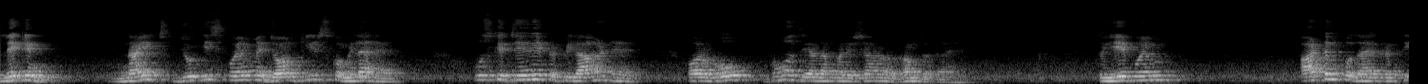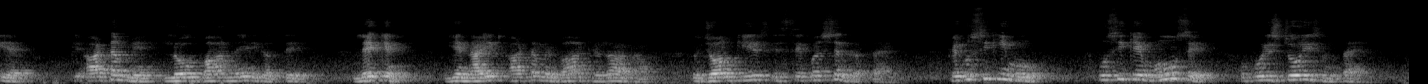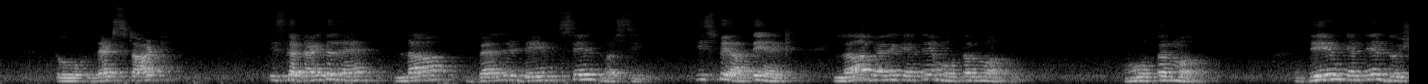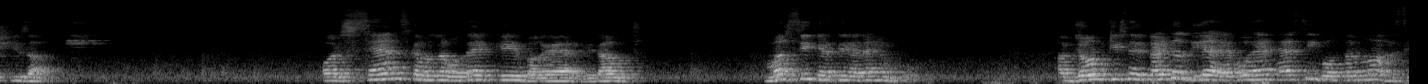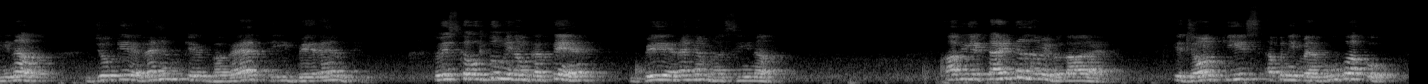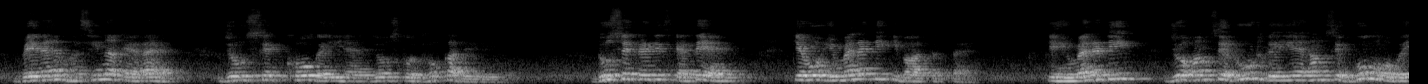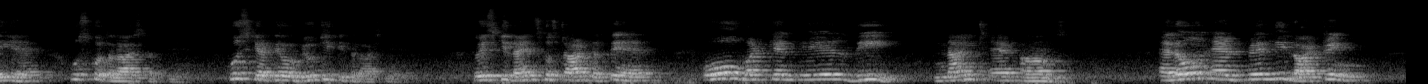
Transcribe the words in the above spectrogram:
लेकिन नाइट जो इस पोएम में जॉन कीट्स को मिला है, उसके चेहरे पे पिलाहट है और वो बहुत ज़्यादा परेशान और गमजदा है। तो ये पोएम आटम को ज़ाहिर करती है कि आटम में लोग बाहर नहीं निकलते, लेकिन ये नाइट आटम में बाहर फिर रहा था तो जॉन कीट्स इससे क्वेश्चन करता है। फिर उसी की मुँह, उसी के मुँह से वो पूरी स्टोरी सुनता है। तो लेट्स स्टार्ट इसका टाइटल है ला बेले डेम सेंस मर्सी इस पे आते हैं। ला बेले कहते हैं मोहतरमा को। मोहतरमा। डेम कहते हैं दोशीजा और सेंस का मतलब होता है के बगैर विदाउट मर्सी कहते हैं रहम को। अब जॉन कीस ने टाइटल दिया है, वो है ऐसी मोहतरमा हसीना। जो कि रहम के बगैर थी, बेरहम थी। तो इसका उर्दू में हम करते हैं, बेरहम हसीना। अब ये टाइटल हमें बता रहा है कि जॉन कीट्स अपनी महबूबा को बेरहम हसीना कह रहा है, जो उससे खो गई है, जो उसको धोखा दे गई है। दूसरे क्रिटिक्स कहते हैं कि वो ह्यूमैनिटी की बात करता है, कि ह्यूमैनिटी जो हमसे रूठ गई है, हमसे गुम हो गई है, उसको तलाश करते हैं। कुछ कहते हैं वो ब्यूटी की तलाश में है तो इसकी लाइंस को स्टार्ट करते हैं O what can ail thee knight at arms alone and palely loitering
